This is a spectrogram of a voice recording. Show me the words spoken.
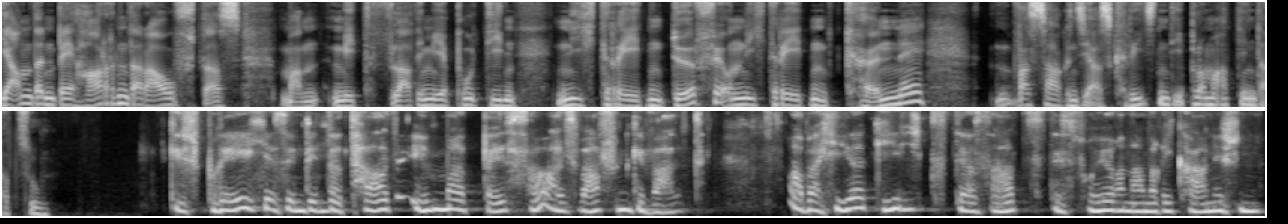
Die anderen beharren darauf, dass man mit Wladimir Putin nicht reden dürfe und nicht reden könne. Was sagen Sie als Krisendiplomatin dazu? Gespräche sind in der Tat immer besser als Waffengewalt. Aber hier gilt der Satz des früheren amerikanischen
